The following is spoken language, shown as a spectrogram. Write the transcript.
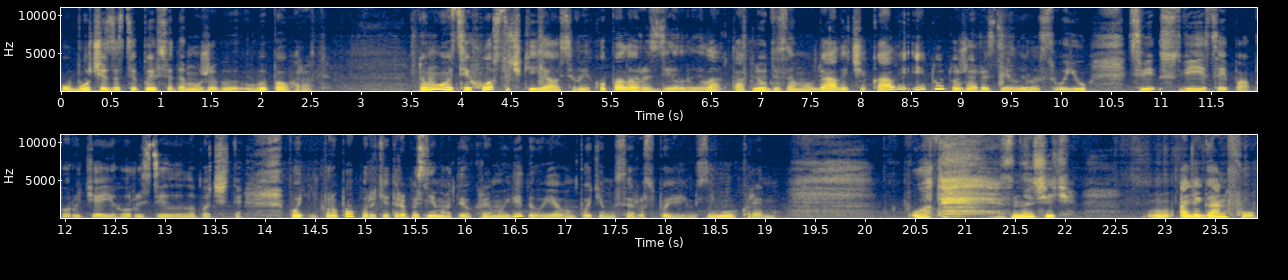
у бучі зацепився, де може випав град. Тому оці хосточки я ось викопала, розділила. Так, люди замовляли, чекали, і тут уже розділила свою, свій, свій цей папороть. Я його розділила. Бачите? Про папороті треба знімати окремо відео, я вам потім усе розповім. Зніму окремо. От, значить, Аліган Фок,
